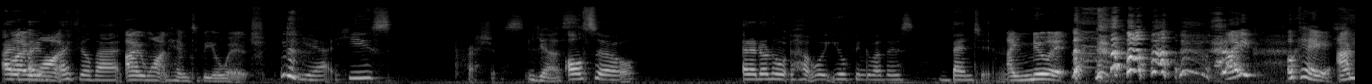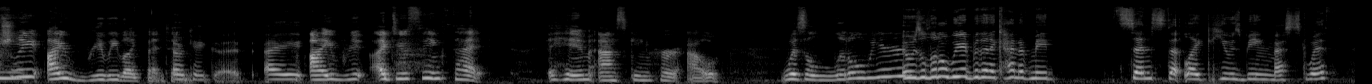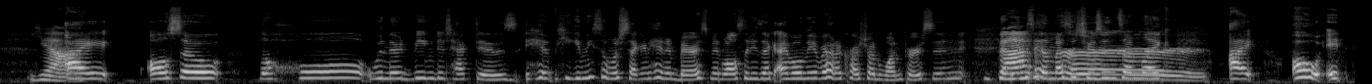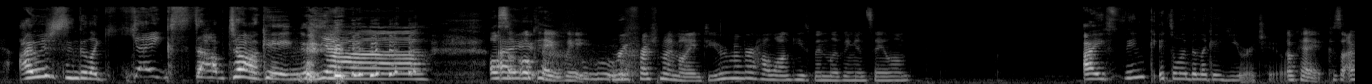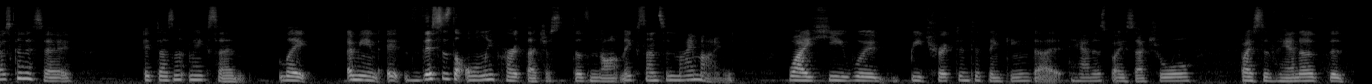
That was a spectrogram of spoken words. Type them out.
I I I, want- I feel that. I want him to be a witch. yeah, he's precious. Yes. Also, and I don't know how what you'll think about this, Benton. I knew it. I okay. Actually, I really like Benton. okay, good. I I re- I do think that him asking her out was a little weird. It was a little weird, but then it kind of made sense that like he was being messed with. yeah. I also the whole when they're being detectives, him he gave me so much secondhand embarrassment. While he's like, I've only ever had a crush on one person. that Salem, Massachusetts, I'm like. I oh it. I was just there like, yikes! Stop talking. yeah. Also, I- okay, wait. Refresh my mind. Do you remember how long he's been living in Salem? I think it's only been like a year or two. Okay, because I was gonna say, it doesn't make sense. Like, I mean, it, this is the only part that just does not make sense in my mind. Why he would be tricked into thinking that Hannah's bisexual by Savannah the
